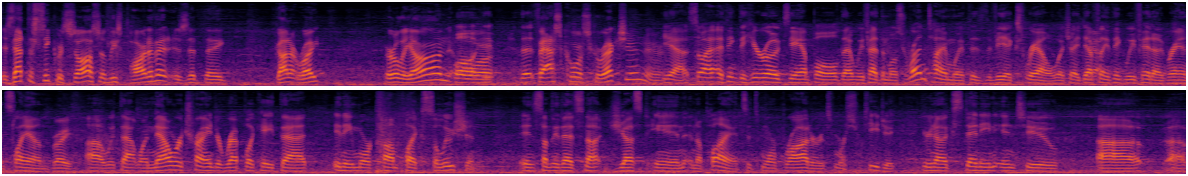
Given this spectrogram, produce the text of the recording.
is that the secret sauce, or at least part of it, is that they got it right early on, well, or it, the, fast course correction? Or? Yeah, so I, I, think the hero example that we've had the most runtime with is the VxRail, which I definitely yeah. think we've hit a grand slam right. uh, with that one. Now we're trying to replicate that in a more complex solution in something that's not just in an appliance, it's more broader, it's more strategic. You're now extending into uh, uh,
